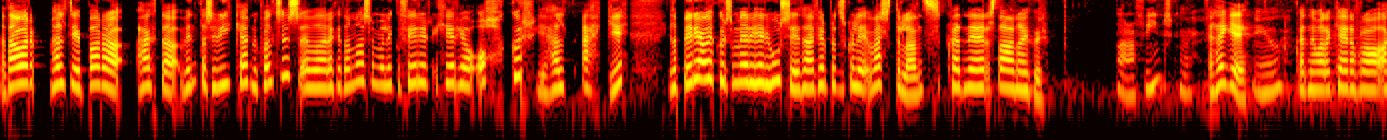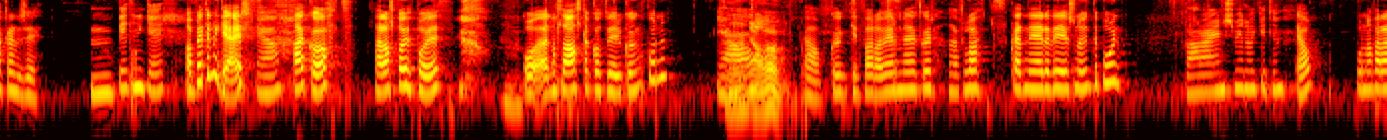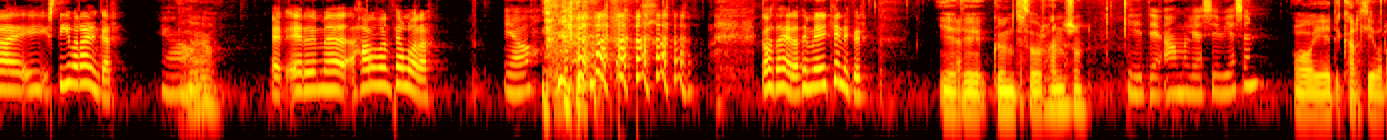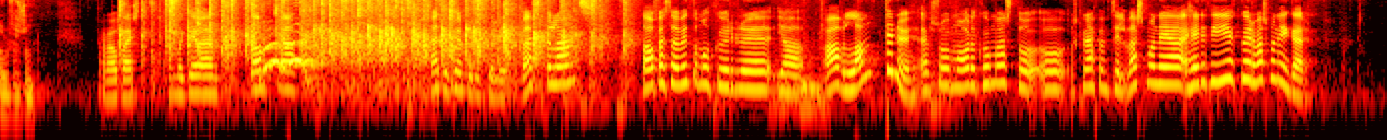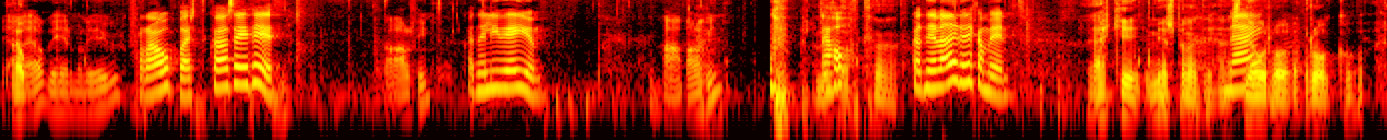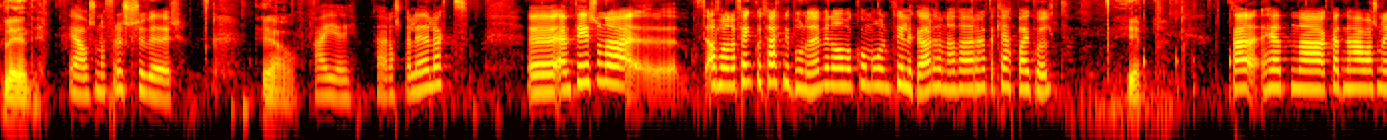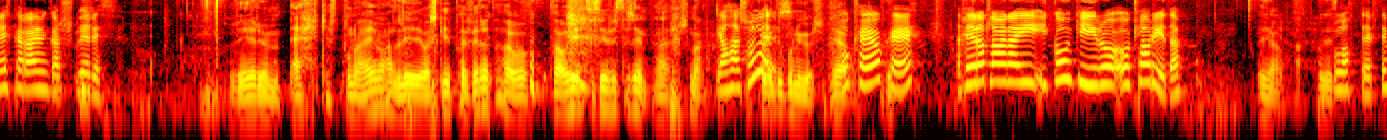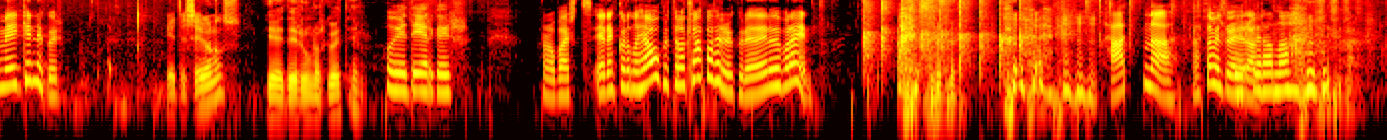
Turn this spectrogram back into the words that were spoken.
En þá er held ég bara hægt að vinda sér í keppni kvöldsins ef það er ekkert annað sem að líka fyrir hér hjá okkur. Ég held ekki. Ég ætla að byrja á ykkur sem eru hér í húsi. Það er fjölbreytaskóli Vesturlands. Hvernig er staðan á ykkur? Bara fín, sko. Er það ekki? Jú. Hvernig var að keira frá Akranissi? Mm, betur en í gær. Á betin í gær? Já. Það er gott. Það er alltaf uppáðið. Og er náttúrulega alltaf gott við í göngunum. Já. Já, göngin fara vel með ykkur. Það er flott. Hvernig eru þið svona undirbúin? Bara eins vel og við getum. Já, búin að fara í stífar æfingar. Já. Er, eru þið með harðan þjálfara? Já. Gott að heyra. Þið meði kynna ykkur. Ég heiti Guðmundur Þór Hannesson Ég heiti Amalia Sif Jessen. og ég heiti Karl Ívar Alfarsson. Frábært. Það má gefa þeim að þetta er fjölbyrðarskóli Vesturlands. Þá best að við vindum okkur uh, já, af landinu ef svo má orðið komast og, og skreppum til Vestmanneja. Heyrið því ykkur, Vestmannegingar? Já, já, við heyrum alveg ykkur. Frábært. Hvað segir þið? Það er alveg fínt. Hvernig er lífið í eigum? Það er bara fínt. Já. Hvernig er veðrið ykkar meginn? Ekki mjög spennandi, er snjór og rók og leiðindi. Já, svona frussu viður. Æjæj, það er alltaf leðilegt. Uh, en þið svona, uh, allan að fengu teknibúnaði, við náðum að koma honum til ykkar, þannig að það er hægt að keppa í kvöld. jep. Hvað, hérna, hvernig hafa svona ykkar æfingar verið? Við erum ekkert búin að æfa, liðið var skipað fyrir þetta og þá hittist ég fyrsta sinn. Það er svona Já, það er. Já, Ok, ok. En þið eru allavega í, í góðum gýr og, og klári í þetta. já. Flottir. Þið megið kynna ykkur. Ég heiti Sigurlás. ég heiti Rúnar Gauti. Og ég heiti Ergaur. Frábært. Er einhver hérna hjá okkur til að klappa fyrir ykkur eða eru þið bara einn? Hanna, þetta vildum við heyra.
